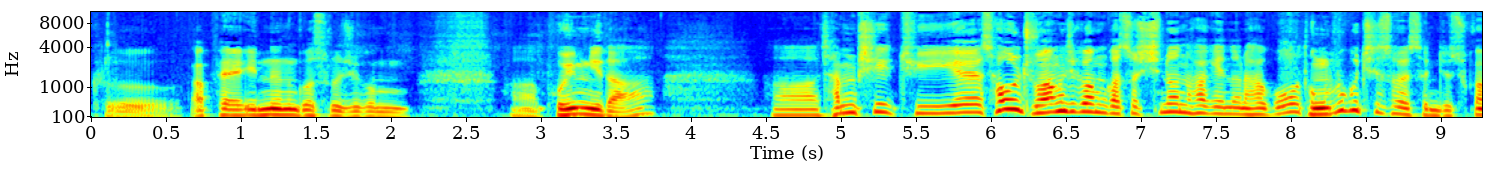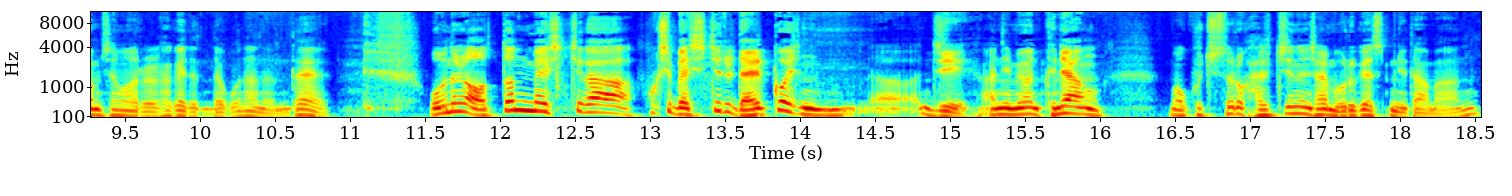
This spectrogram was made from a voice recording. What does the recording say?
그 앞에 있는 것으로 지금 어, 보입니다. 어, 잠시 뒤에 서울중앙지검 가서 신원 확인을 하고 동부구치소에서 이제 수감 생활을 하게 된다고 하는데 오늘 어떤 메시지가 혹시 메시지를 낼 것인지 아니면 그냥 뭐 구치소로 갈지는 잘 모르겠습니다만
